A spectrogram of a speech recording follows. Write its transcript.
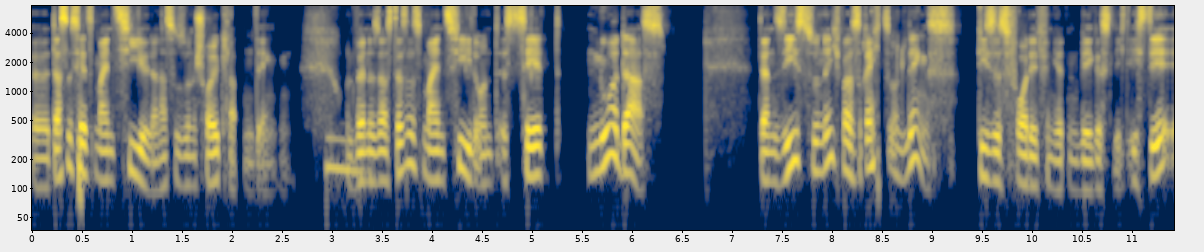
äh, das ist jetzt mein Ziel, dann hast du so ein Scheuklappendenken. Mhm. Und wenn du sagst, das ist mein Ziel und es zählt nur das, dann siehst du nicht, was rechts und links dieses vordefinierten Weges liegt. Ich sehe,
